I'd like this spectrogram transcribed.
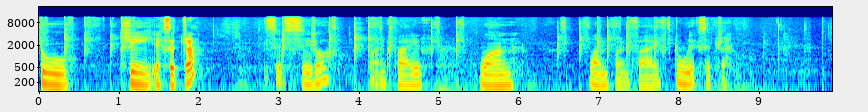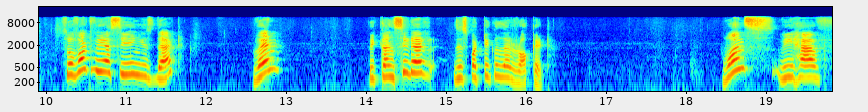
2, 3 etcetera. This is 0, 0.5, 1, 1.5, 2 etcetera. So, what we are seeing is that when we consider this particular rocket, once we have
